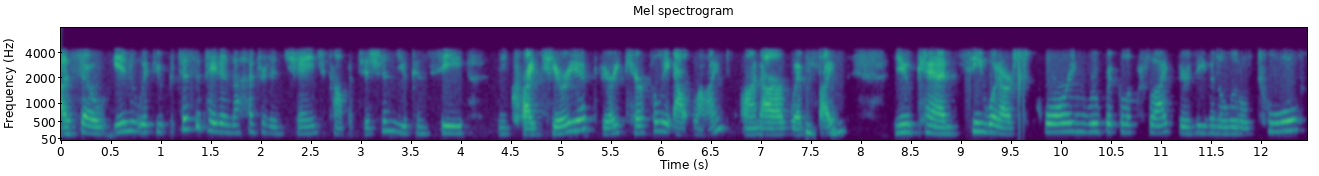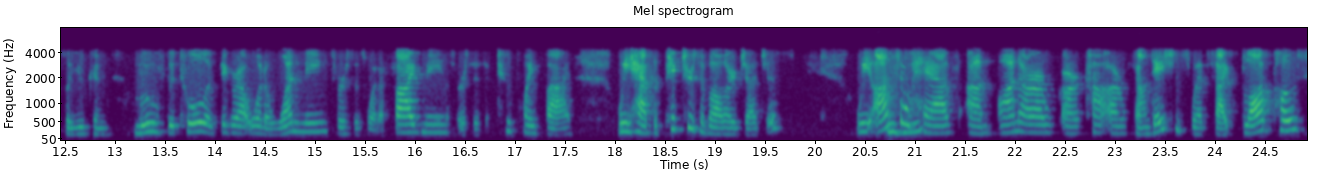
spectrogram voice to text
Uh, so in if you participate in the 100 and Change competition, you can see the criteria very carefully outlined on our website. Mhm. You can see what our scoring rubric looks like. There's even a little tool so you can move the tool and figure out what a 1 means versus what a 5 means versus a 2.5. We have the pictures of all our judges. We also Mhm. have um, on our, our, our foundation's website blog posts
